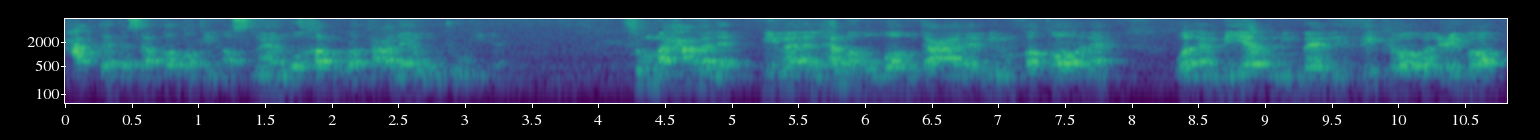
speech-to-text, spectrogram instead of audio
حتى تساقطت الأصنام وخرت على وجوهها. ثم حمل بما ألهمه الله تعالى من فطانة والأنبياء من باب الذكرى والعبرة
